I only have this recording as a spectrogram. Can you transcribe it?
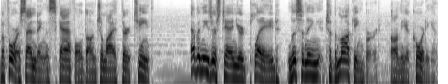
Before ascending the scaffold on July 13th, Ebenezer Stanyard played Listening to the Mockingbird on the accordion.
